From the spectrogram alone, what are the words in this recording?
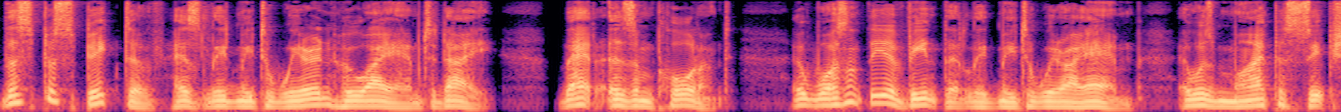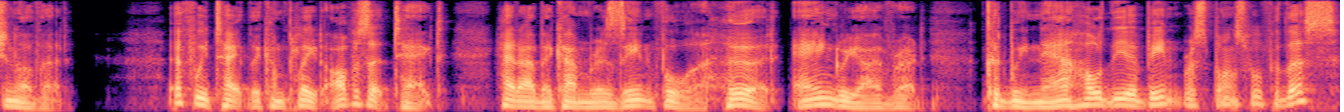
This perspective has led me to where and who I am today. That is important. It wasn't the event that led me to where I am, it was my perception of it. If we take the complete opposite tact, had I become resentful, hurt, angry over it, could we now hold the event responsible for this?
